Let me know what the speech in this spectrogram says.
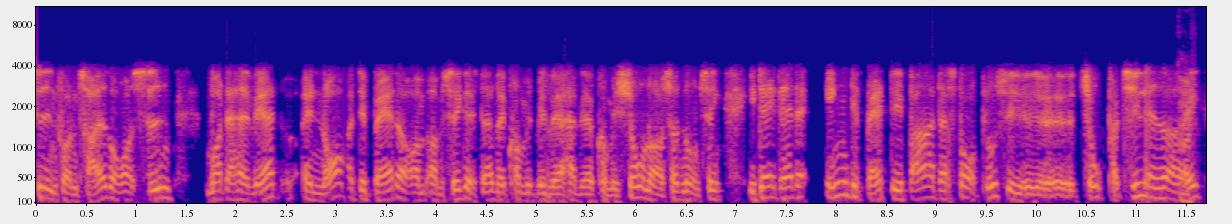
tiden for en 30 år siden, hvor der havde været enorme debatter om, om sikkerhed, der havde kommet, ville være, have været kommissioner og sådan nogle ting. I dag der er der ingen debat, det er bare, der står pludselig øh, to partiledere ja. ikke,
